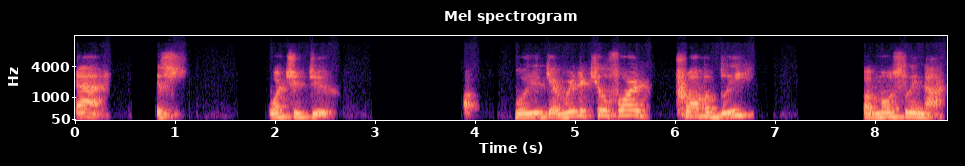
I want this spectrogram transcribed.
That is what you do. Will you get ridiculed for it? Probably, but mostly not.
